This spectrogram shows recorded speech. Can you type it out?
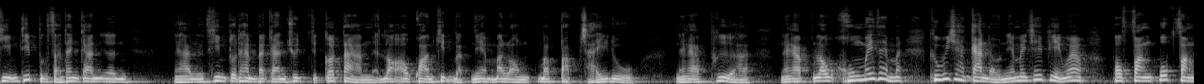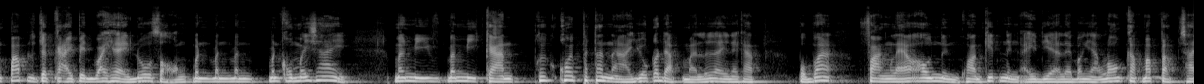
ทีมที่ปรึกษาทางการเงินนะฮะหรือทีมตัวแทนประกันชุดก็ตามเนี่ยเราเอาความคิดแบบนี้มาลองมาปรับใช้ดูนะครับเพื่อนะครับเราคงไม่ใช่คือวิชาการเหล่านี้ไม่ใช่เพียงว่า พอฟังปุ๊บฟังปั๊บเราจะกลายเป็นไวไฮโนสองมันมันมันมันคงไม่ใช่ มันมีมันมีการค่อยๆพัฒนายกระดับมาเรื่อยนะครับ ผมว่าฟังแล้วเอาหนึ่งความคิดหนึ่งไอเดียอะไรบางอย่างลองกลับมาปรับใช้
